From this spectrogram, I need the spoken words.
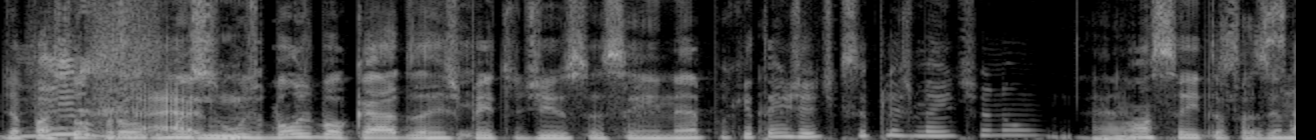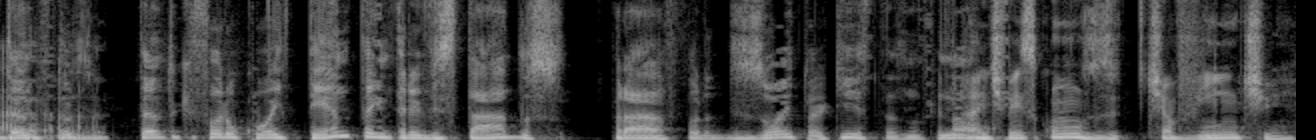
já passou por alguns, É, uns bons bocados a respeito disso, assim, né? Porque tem gente que simplesmente não, É. não aceita fazer, não quer Tanto, fazer. tanto que foram com 80 entrevistados para foram 18 artistas no final. A gente fez com uns. Tinha 20,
